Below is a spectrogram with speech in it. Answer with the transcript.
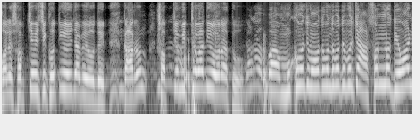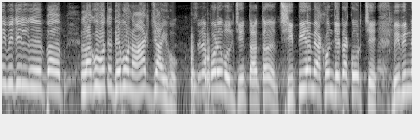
ফলে সবচেয়ে বেশি ক্ষতি হয়ে যাবে ওদের। কারণ সবচেয়ে মিথ্যাবাদী ওরা তো। মুখ্যমন্ত্রী মমতা বন্দ্যোপাধ্যায় বলছে, আসন্ন দেওয়ানি বিধি লাগু হতে দেব না, আর যাই হোক। সেটা পরে বলছি, তা সিপিএম এখন যেটা করছে, বিভিন্ন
